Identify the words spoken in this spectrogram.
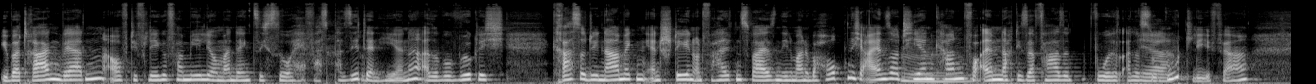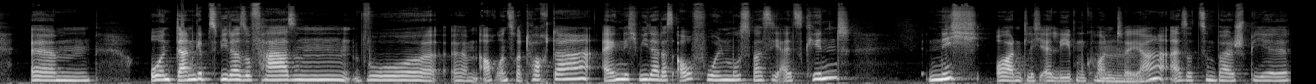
übertragen werden auf die Pflegefamilie und man denkt sich so, hä, was passiert denn hier? Ne? Also wo wirklich krasse Dynamiken entstehen und Verhaltensweisen, die man überhaupt nicht einsortieren mhm. kann, vor allem nach dieser Phase, wo das alles ja. so gut lief, ja. Ähm, und dann gibt's wieder so Phasen, wo ähm, auch unsere Tochter eigentlich wieder das aufholen muss, was sie als Kind nicht ordentlich erleben konnte, mhm. ja. Also zum Beispiel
